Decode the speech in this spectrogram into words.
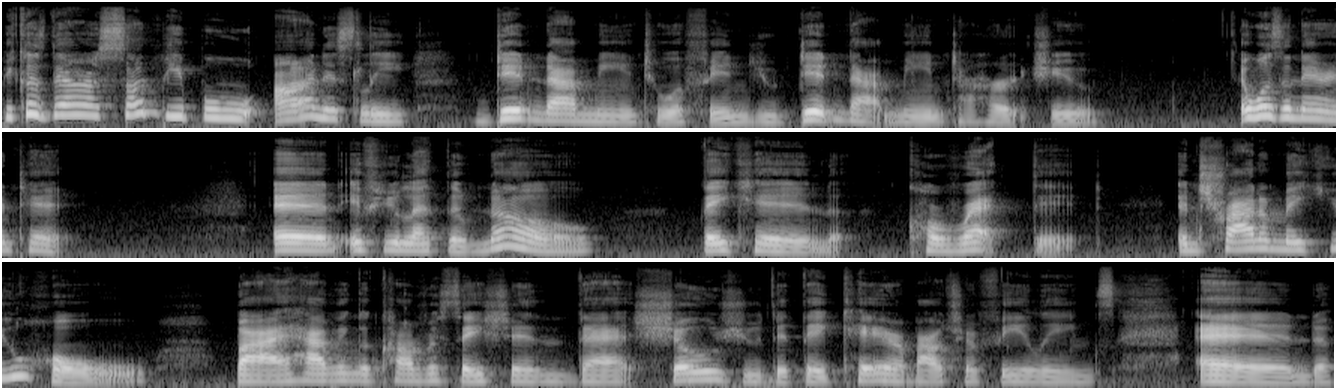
Because there are some people who honestly did not mean to offend you, did not mean to hurt you. It wasn't their intent. And if you let them know, they can correct it and try to make you whole by having a conversation that shows you that they care about your feelings and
